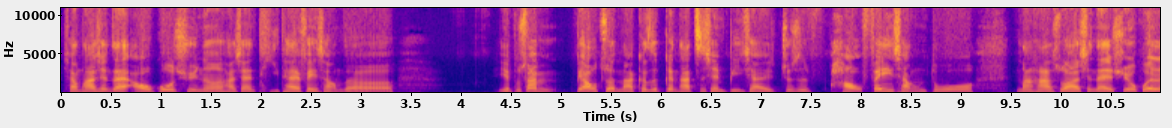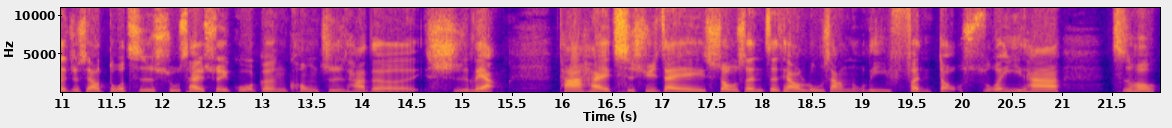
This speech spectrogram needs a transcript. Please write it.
像他现在熬过去呢，他现在体态非常的，也不算标准啦。可是跟他之前比起来，就是好非常多。那他说他现在也学会了，就是要多吃蔬菜水果，跟控制他的食量。他还持续在瘦身这条路上努力奋斗，所以他之后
